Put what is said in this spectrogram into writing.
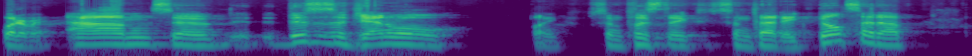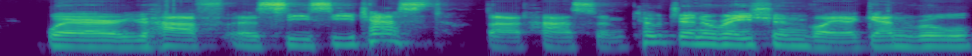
whatever. Um, so this is a general, like simplistic synthetic build setup where you have a CC test that has some code generation via genrule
